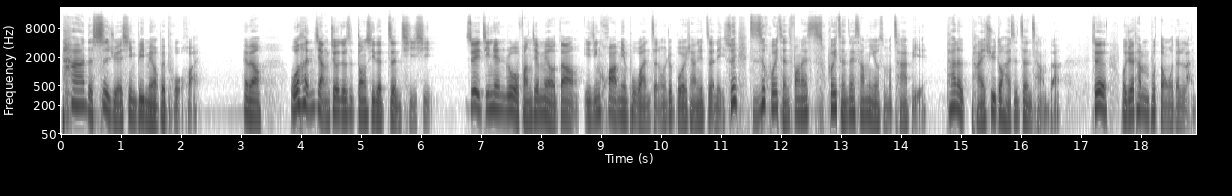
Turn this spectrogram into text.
它的视觉性并没有被破坏，有没有？我很讲究就是东西的整齐性，所以今天如果房间没有到已经画面不完整，我就不会想去整理。所以只是灰尘放在灰尘在上面有什么差别？它的排序都还是正常的啊、所以我觉得他们不懂我的懒。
